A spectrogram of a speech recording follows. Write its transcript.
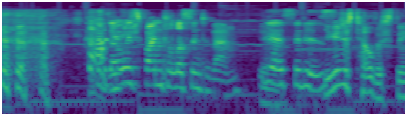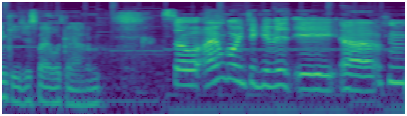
It's always fun to listen to them. Yeah. Yes, it is. You can just tell they're stinky just by looking at them. So I'm going to give it a uh, hmm,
